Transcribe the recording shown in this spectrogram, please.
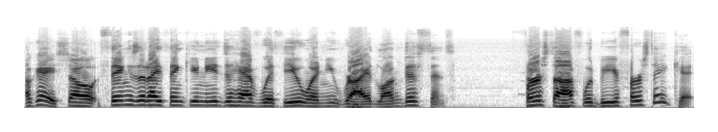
Okay, so things that I think you need to have with you when you ride long distance. First off, would be your first aid kit.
